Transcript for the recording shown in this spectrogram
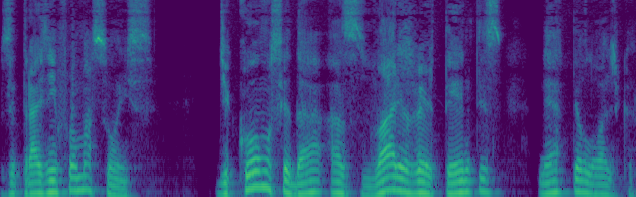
Você traz informações de como se dá as várias vertentes né, teológicas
